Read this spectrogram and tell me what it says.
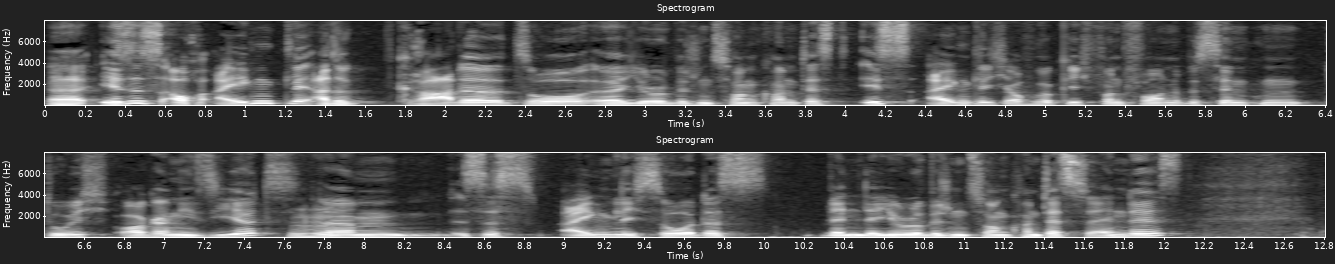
Äh, ist es auch eigentlich, also gerade so äh, Eurovision Song Contest ist eigentlich auch wirklich von vorne bis hinten durchorganisiert. Ähm, es ist eigentlich so, dass wenn der Eurovision Song Contest zu Ende ist,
